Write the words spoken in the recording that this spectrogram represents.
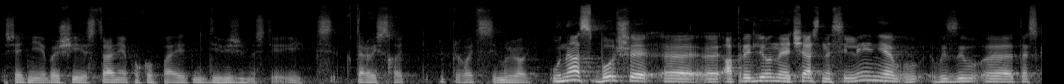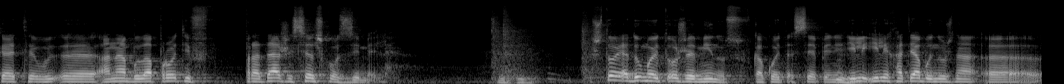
соседние большие страны покупают недвижимость, и второй сход приходит с землей. У нас больше э, э, определенная часть населения, вызыв, э, так сказать, э, она была против продажи сельхозземель. Что, я думаю, тоже минус в какой-то степени. Или, или хотя бы нужно, э,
